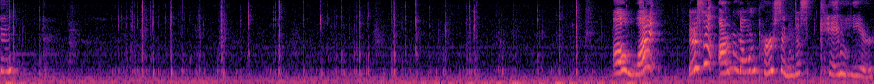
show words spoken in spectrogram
oh, what? There's an unknown person just came here.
